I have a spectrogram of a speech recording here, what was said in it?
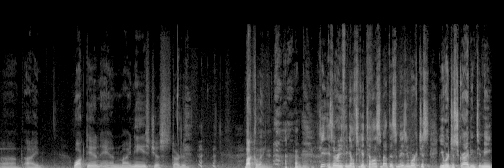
Uh, I walked in and my knees just started buckling. Is there anything else you can tell us about this amazing work? Just you were describing to me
